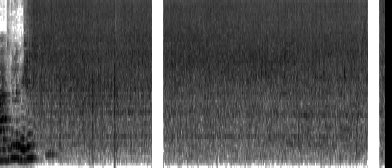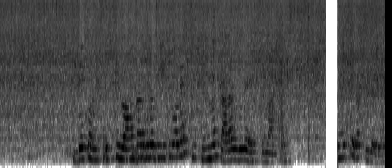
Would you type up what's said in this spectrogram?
মাছগুলো ভেজে দেখুন, একটু লঙ্কার গুঁড়ো দিয়েছি বলে কি সুন্দর কালারগুলো এসছে মাছে। এবার তুলে দেবো।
